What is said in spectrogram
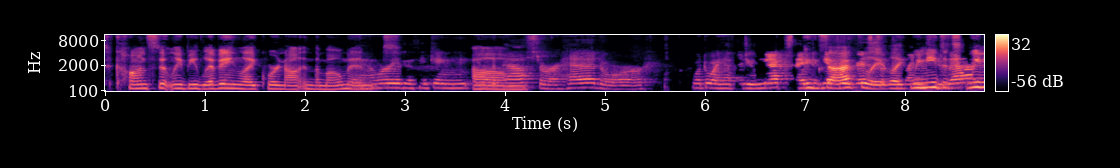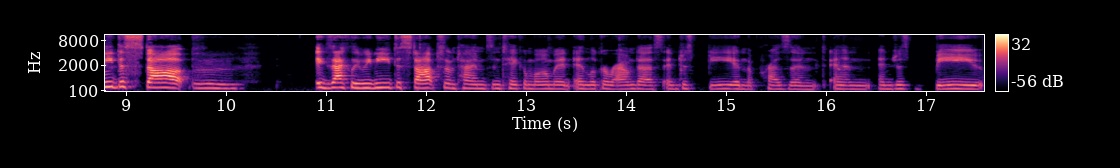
to constantly be living like we're not in the moment. Yeah, we're either thinking in the Um, past or ahead or what do I have to do next? I have get exactly. Like we need do to we need to stop. Mm, Exactly. We need to stop sometimes and take a moment and look around us and just be in the present and and just be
